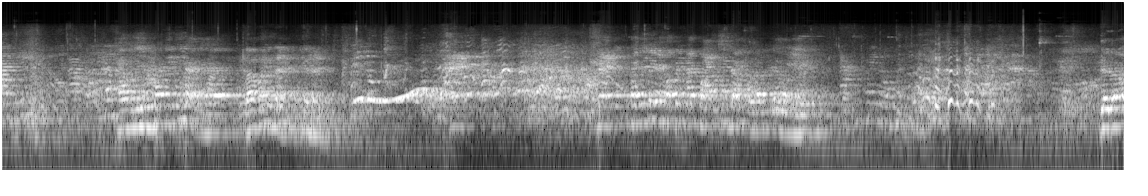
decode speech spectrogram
อันนี้ คราวนี้ไปที่ไหนครับแล้วที่ไหนที่ไหนไม่รู้ในในเรื่องเขาเป็นนักบาสชื่อดังมาแล้วเรื่องนี้ไม่รู้เดี๋ยวนะ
